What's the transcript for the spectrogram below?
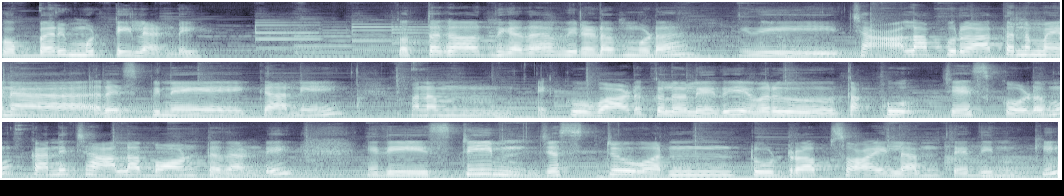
కొబ్బరి ముట్టీలండి. కొత్తగా ఉంది కదా వినడం కూడా. ఇది చాలా పురాతనమైన రెసిపీనే కానీ మనం ఎక్కువ వాడుకలో లేదు ఎవరు తక్కువ చేసుకోవడము కానీ చాలా బాగుంటుందండి. ఇది steam just one two drops oil అంతే దీనికి.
